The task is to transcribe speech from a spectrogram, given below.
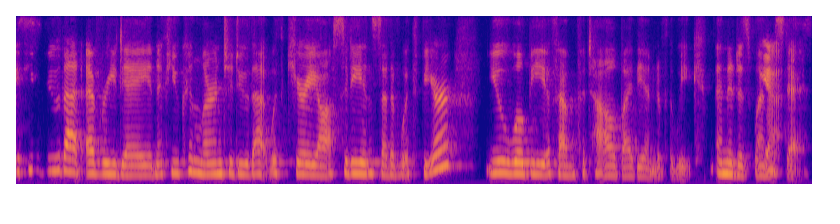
if you do that every day and if you can learn to do that with curiosity instead of with fear you will be a femme fatale by the end of the week and it is wednesday yes.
